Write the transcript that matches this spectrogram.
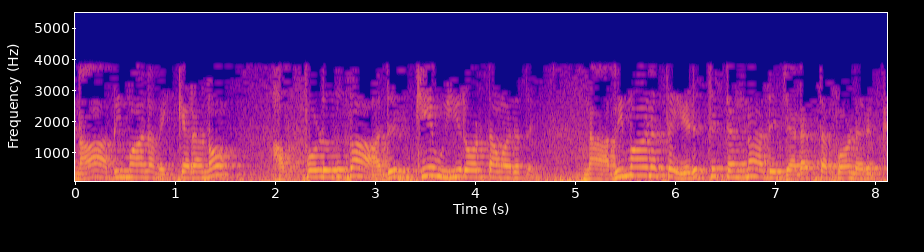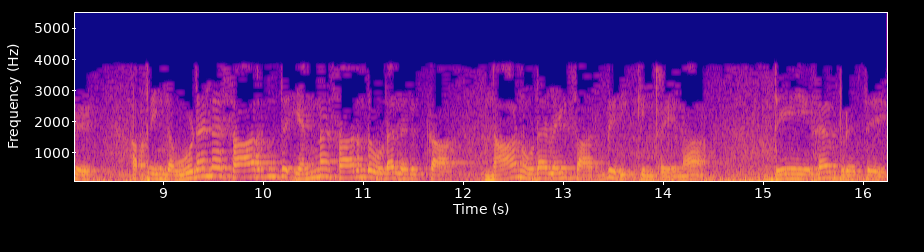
நான் அபிமானம் வைக்கிறேனோ அப்பொழுதுதான் அதுக்கே உயிரோட்டம் வருது. நான் அபிமானத்தை எடுத்துட்டேன்னா அது ஜடத்தை போல இருக்கு. அப்ப இந்த உடலை சார்ந்து என்ன சார்ந்து உடல் இருக்கா? நான் உடலை சார்ந்து இருக்கின்றேனா? தேக பிருது.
